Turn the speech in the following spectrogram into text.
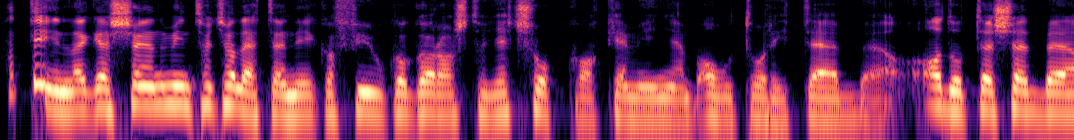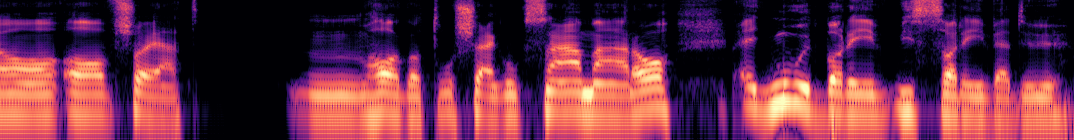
Hát ténylegesen, mint hogyha letennék a fiúk a garast, hogy egy sokkal keményebb, autoritebb, adott esetben a, a saját mm, hallgatóságuk számára egy múltba rév, visszarévedő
